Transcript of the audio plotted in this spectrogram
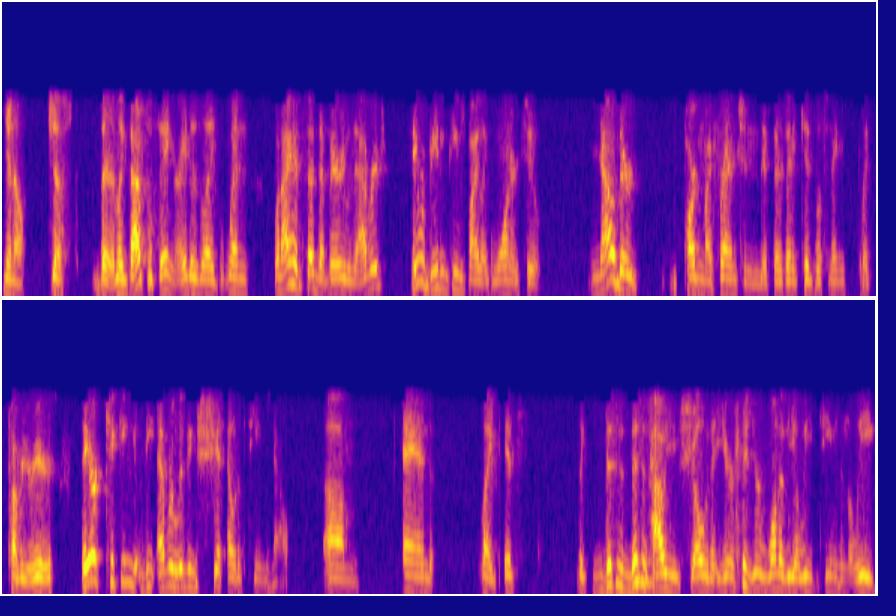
you know, just there, like that's the thing, right? Is like when when I had said that Barrie was average, they were beating teams by like one or two. Now they're pardon my French, and if there's any kids listening, like cover your ears. They are kicking the ever living shit out of teams now, um, and like it's like this is this is how you show that you're you're one of the elite teams in the league.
